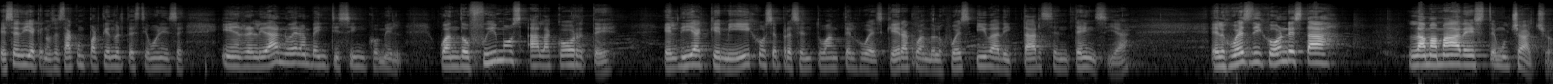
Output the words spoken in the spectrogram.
ese día que nos está compartiendo el testimonio dice, y en realidad no eran 25 mil. Cuando fuimos a la corte, el día que mi hijo se presentó ante el juez, que era cuando el juez iba a dictar sentencia, el juez dijo, ¿dónde está la mamá de este muchacho?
